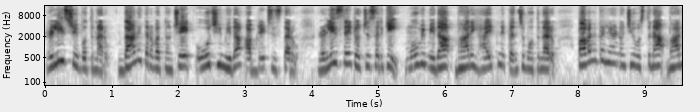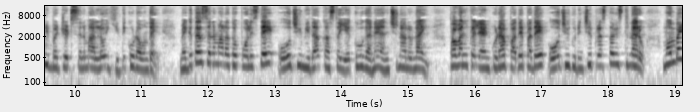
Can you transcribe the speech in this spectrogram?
రిలీజ్ చేయబోతున్నారు. దాని తర్వాత నుంచే ఓజీ మీద అప్డేట్స్ ఇస్తారు. రిలీజ్ డేట్ వచ్చేసరికి మూవీ మీద భారీ హైప్ని పెంచబోతున్నారు. పవన్ కళ్యాణ్ నుంచి వస్తున్న భారీ బడ్జెట్ సినిమాల్లో ఇది కూడా ఉంది. మిగతా సినిమాలతో పోలిస్తే ఓజీ మీద కాస్త ఎక్కువగానే అంచనాలున్నాయి. పవన్ కళ్యాణ్ కూడా పదే పదే ఓజీ గురించి ప్రస్తావిస్తున్నారు. ముంబై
